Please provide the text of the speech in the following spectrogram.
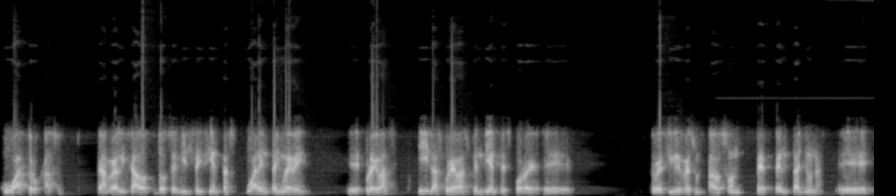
cuatro casos. Se han realizado 12.649 eh, pruebas y las pruebas pendientes por eh, eh, recibir resultados son 71. Eh,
